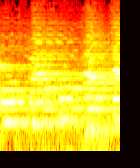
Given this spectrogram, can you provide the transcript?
Música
